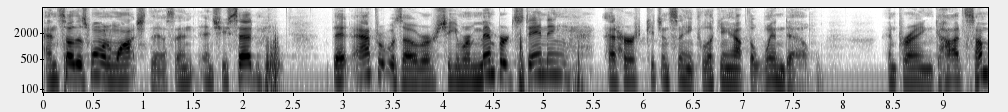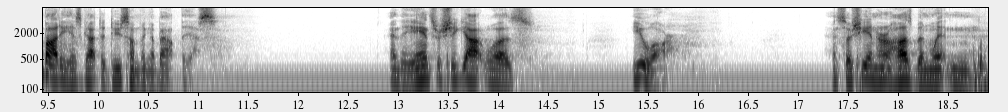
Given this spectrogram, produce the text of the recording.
And so this woman watched this, and, and she said that after it was over, she remembered standing at her kitchen sink looking out the window and praying, God, somebody has got to do something about this. And the answer she got was, You are. And so she and her husband went and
